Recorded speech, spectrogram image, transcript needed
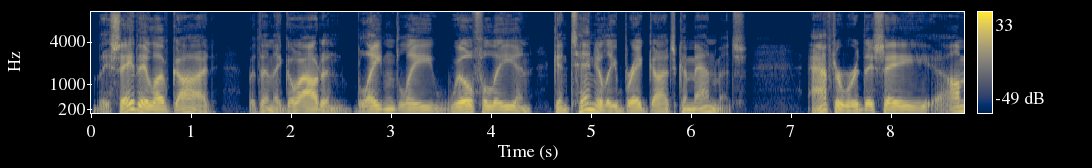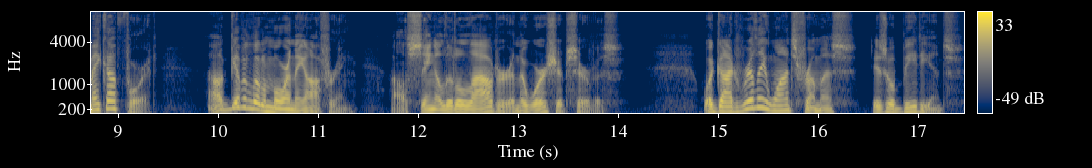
They say they love God, but then they go out and blatantly, willfully, and continually break God's commandments. Afterward, they say, I'll make up for it. I'll give a little more in the offering. I'll sing a little louder in the worship service. What God really wants from us is obedience.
